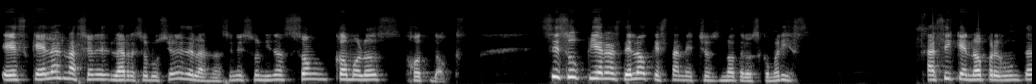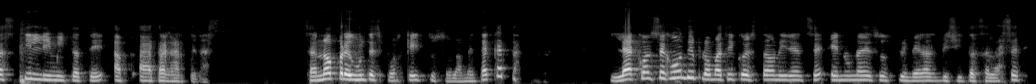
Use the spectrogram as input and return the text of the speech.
es que las naciones, las resoluciones de las Naciones Unidas son como los hot dogs. Si supieras de lo que están hechos, no te los comerías. Así que no preguntas y limítate a, tragártelas. O sea, no preguntes por qué y tú solamente acata. Le aconsejó un diplomático estadounidense en una de sus primeras visitas a la sede.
